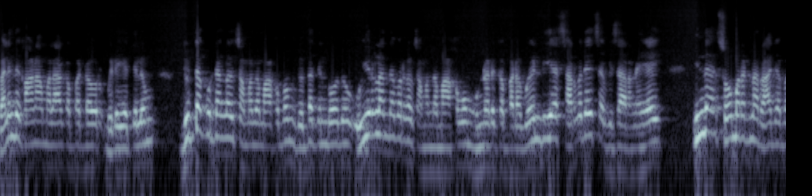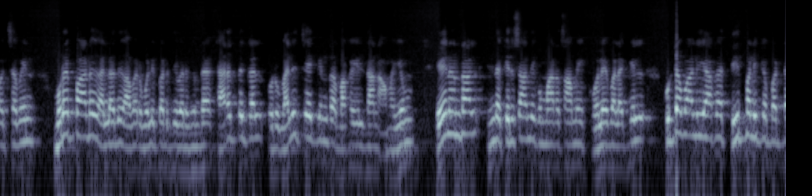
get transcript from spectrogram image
வலிந்து காணாமலாக்கப்பட்டோர் விடயத்திலும் யுத்த குற்றங்கள் சம்பந்தமாகவும் யுத்தத்தின் போது உயிரிழந்தவர்கள் சம்பந்தமாகவும் முன்னெடுக்கப்பட வேண்டிய சர்வதேச விசாரணையை இந்த சோமரட்ன ராஜபக்சவின் முறைப்பாடு அல்லது அவர் வெளிப்படுத்தி வருகின்ற கருத்துக்கள் ஒரு வலிச்சேர்க்கின்ற வகையில் தான் அமையும். ஏனென்றால் இந்த கிருசாந்தி குமாரசாமி கொலை வழக்கில் குற்றவாளியாக தீர்ப்பளிக்கப்பட்ட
